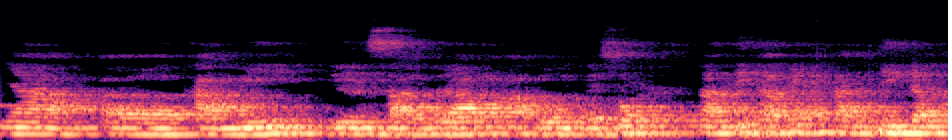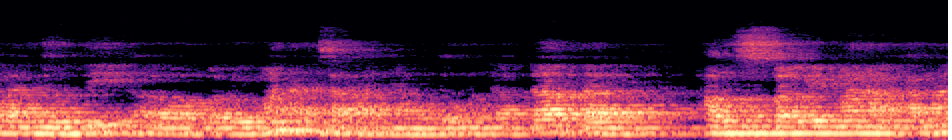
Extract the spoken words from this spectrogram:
nya eh, kami di Instagram atau di Facebook. Nanti kami akan tindak lanjuti eh, bagaimana caranya untuk mendaftar dan harus bagaimana. Karena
